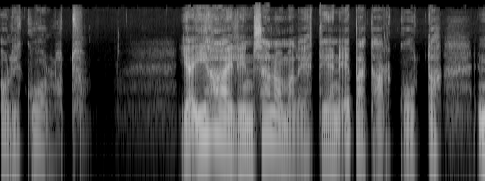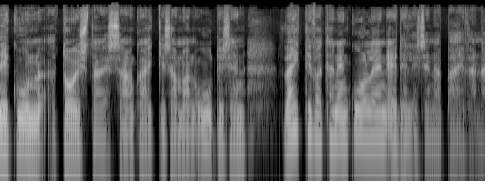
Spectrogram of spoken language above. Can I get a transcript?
oli kuollut. Ja ihailin sanomalehtien epätarkkuutta, ne kun toistaessaan kaikki saman uutisen väittivät hänen kuolleen edellisenä päivänä.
